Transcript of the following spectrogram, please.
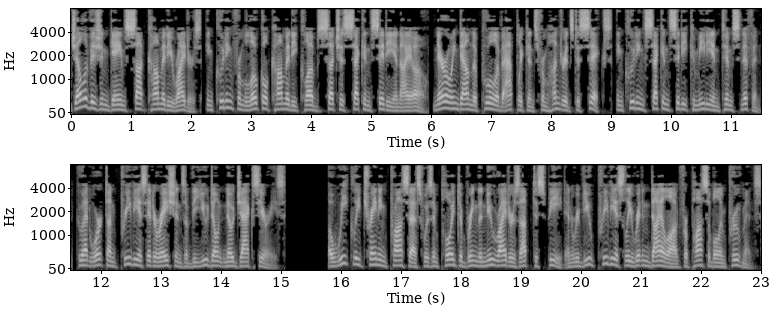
Jellyvision Games sought comedy writers, including from local comedy clubs such as Second City and I.O., narrowing down the pool of applicants from hundreds to six, including Second City comedian Tim Sniffen, who had worked on previous iterations of the You Don't Know Jack series. A weekly training process was employed to bring the new writers up to speed and review previously written dialogue for possible improvements.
